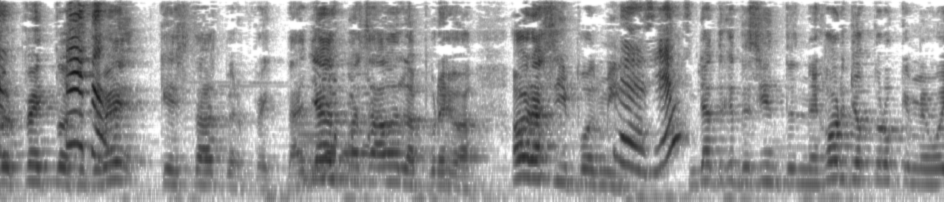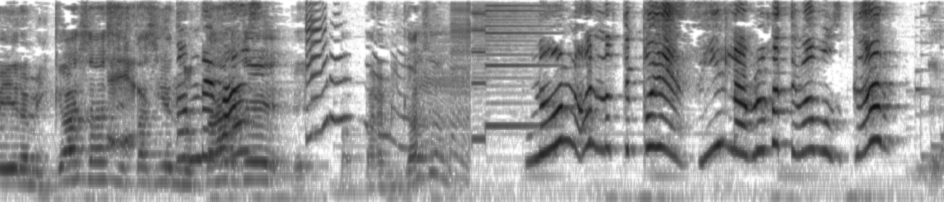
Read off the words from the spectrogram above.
perfecto. Se te ve que estás perfecta. Ya has pasado la prueba. Ahora sí, pues mi. Gracias. Ya que te sientes mejor, yo creo que me voy a ir a mi casa. Se está haciendo tarde. Eh, ¿pa- ¿Para mi casa? No, no, no te puedo decir. La bruja te va a buscar. Eh,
